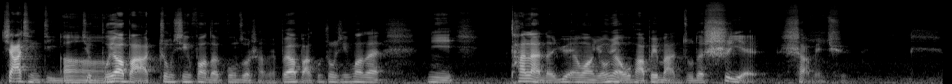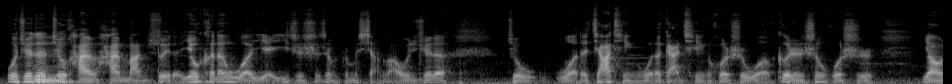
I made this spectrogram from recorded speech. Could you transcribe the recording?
家庭第一，就不要把重心放到工作上面，不要把重心放在你贪婪的愿望永远无法被满足的事业上面去。我觉得就还还蛮对的，有可能我也一直是这么这么想的吧。我就觉得，就我的家庭、我的感情或者是我个人生活是要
